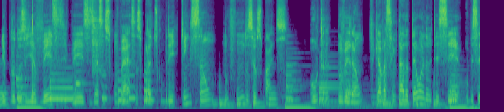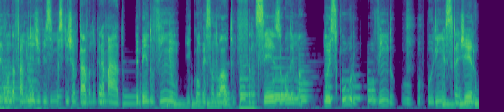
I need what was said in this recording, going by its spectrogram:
reproduzia vezes e vezes essas conversas para descobrir quem são, no fundo, seus pais. Outra, no verão, ficava sentada até o anoitecer, observando a família de vizinhos que jantava no gramado, bebendo vinho e conversando alto em francês ou alemão. No escuro, ouvindo o burburinho estrangeiro,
